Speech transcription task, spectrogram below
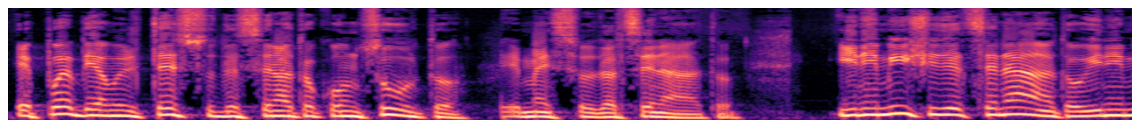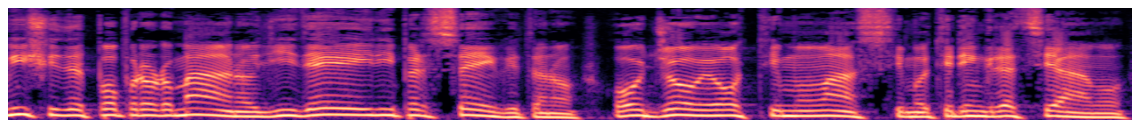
E poi abbiamo il testo del Senato Consulto, emesso dal Senato. I nemici del Senato, i nemici del popolo romano, gli dei li perseguitano. O Giove ottimo Massimo, ti ringraziamo.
